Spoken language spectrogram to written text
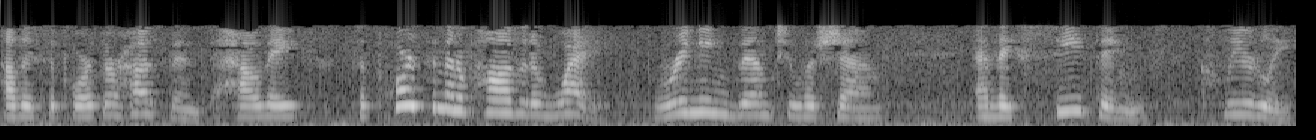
how they support their husbands, how they support them in a positive way, bringing them to Hashem, and they see things clearly.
